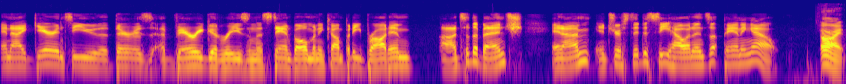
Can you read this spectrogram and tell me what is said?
and I guarantee you that there is a very good reason that Stan Bowman and company brought him onto the bench, and I'm interested to see how it ends up panning out. All right,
